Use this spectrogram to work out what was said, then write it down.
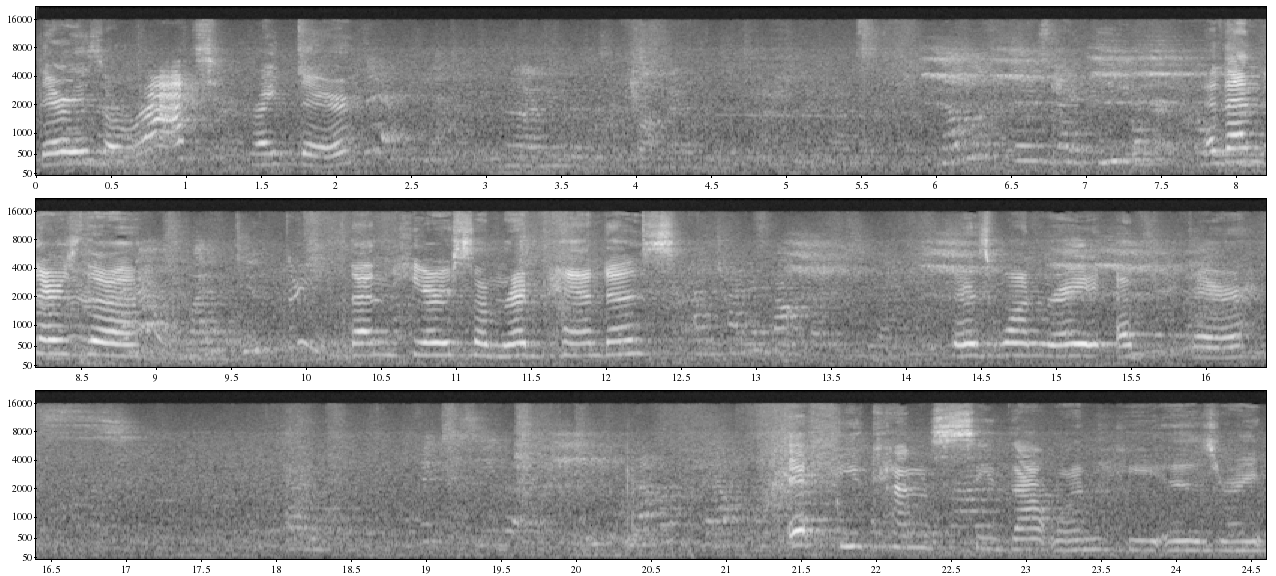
there is a rat right there. And then there's the, then here's some red pandas. There's one right up there. If you can see that one, he is right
